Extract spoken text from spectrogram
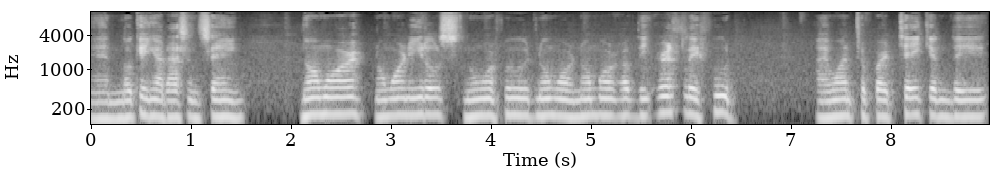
and looking at us and saying, "No more, no more needles, no more food, no more, no more of the earthly food. I want to partake in the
